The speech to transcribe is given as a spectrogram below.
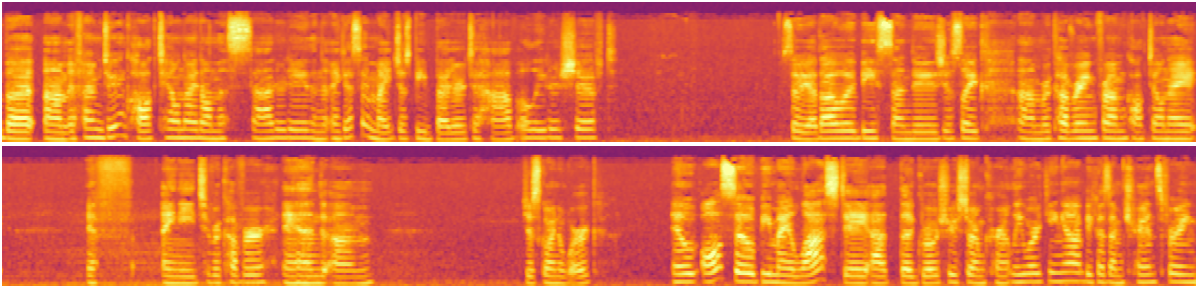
But um, if i'm doing cocktail night on the saturday then i guess it might just be better to have a later shift so yeah, that would be Sundays, just like um, recovering from cocktail night if I need to recover, and um, just going to work. It'll also be my last day at the grocery store I'm currently working at because I'm transferring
